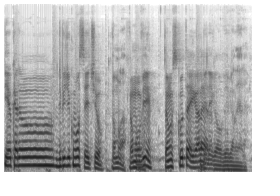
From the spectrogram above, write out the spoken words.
e eu quero dividir com você, tio. Vamos lá. Vamos, vamos ouvir? Lá. Então escuta aí, galera. É legal ouvir, galera.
